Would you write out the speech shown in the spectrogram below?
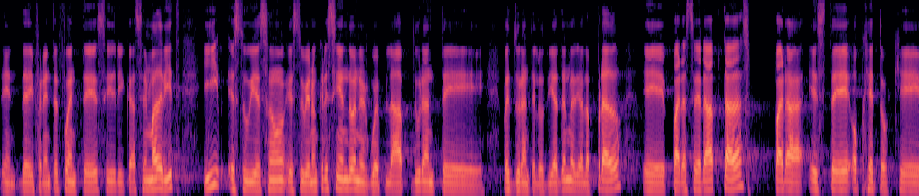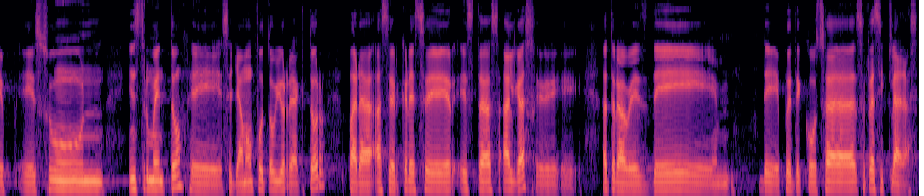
de diferentes fuentes hídricas en Madrid y estuvieron creciendo en el Web Lab durante, pues, durante los días del Medialab Prado eh, para ser adaptadas para este objeto que es un instrumento, eh, se llama un fotobioreactor, para hacer crecer estas algas eh, a través de, de, pues, de, cosas recicladas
